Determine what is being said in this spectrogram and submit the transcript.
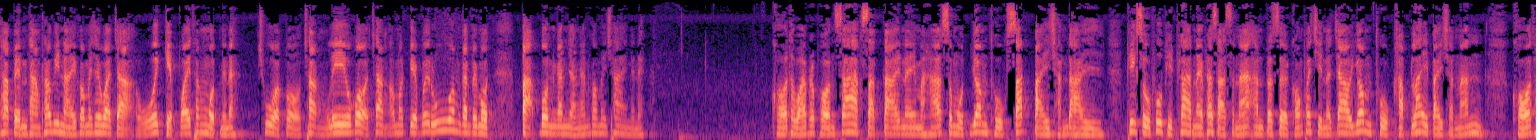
ถ้าเป็นทางพระวินัยก็ไม่ใช่ว่าจะโอ้ยเก็บไว้ทั้งหมดเนี่ยนะ ชั่วก็ช่างเลวก็ช่างเอามาเก็บไว้ร่วมกันไปหมด ปะปนกันอย่างนั้นก็ไม่ใช่เนี่ยนะขอถวายพระพรซากสัตว์ตายในมหาสมุทรย่อมถูกซัดไปฉันใด ภิกษุผู้ผิดพลาดในพระศาสนาอันประเสริฐของพระชินเจ้าย่อมถูกขับไล่ไปฉันนั้น ขอถ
